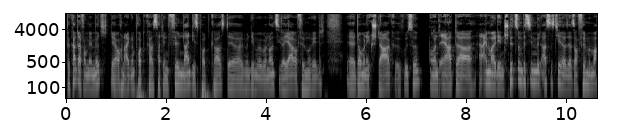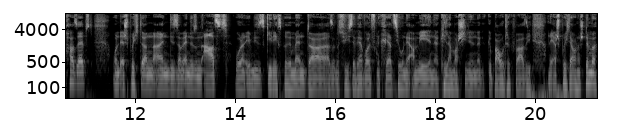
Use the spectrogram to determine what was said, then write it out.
Bekannter von mir mit, der auch einen eigenen Podcast hat, den Film 90s Podcast, der, mit dem er über 90er Jahre Filme redet. Äh, Dominik Stark, äh, Grüße. Und er hat da einmal den Schnitt so ein bisschen mit assistiert, also er ist auch Filmemacher selbst. Und er spricht dann einen, diesen am Ende so einen Arzt, wo dann eben dieses Genexperiment da, also natürlich ist der Werwolf eine Kreation der Armee, eine Killermaschine, eine gebaute quasi. Und er spricht da auch eine Stimme.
